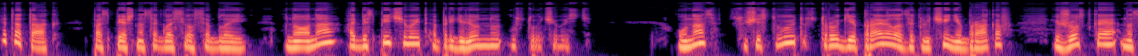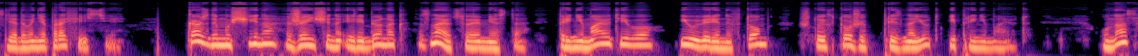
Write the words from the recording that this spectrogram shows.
«Это так», – поспешно согласился Блей, – «но она обеспечивает определенную устойчивость». У нас существуют строгие правила заключения браков и жесткое наследование профессии. Каждый мужчина, женщина и ребенок знают свое место, принимают его и уверены в том, что их тоже признают и принимают. У нас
